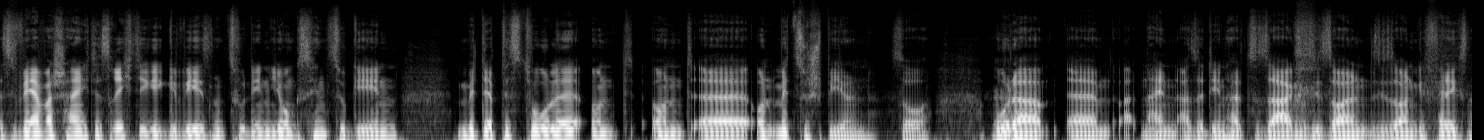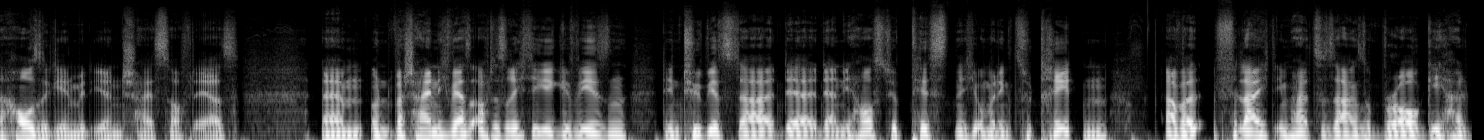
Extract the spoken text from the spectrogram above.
es wäre wahrscheinlich das Richtige gewesen, zu den Jungs hinzugehen mit der Pistole und und äh, und mitzuspielen, so. Oder ähm, nein, also denen halt zu sagen, sie sollen, sie sollen gefälligst nach Hause gehen mit ihren scheiß Softwares. Ähm, und wahrscheinlich wäre es auch das Richtige gewesen, den Typ jetzt da, der, der an die Haustür pisst, nicht unbedingt zu treten, aber vielleicht ihm halt zu sagen, so, Bro, geh halt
